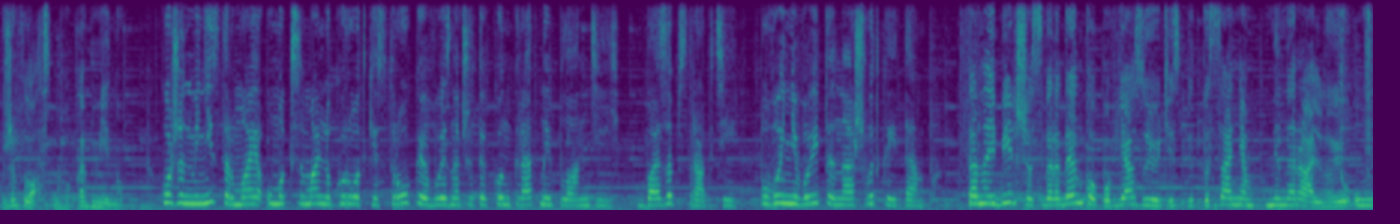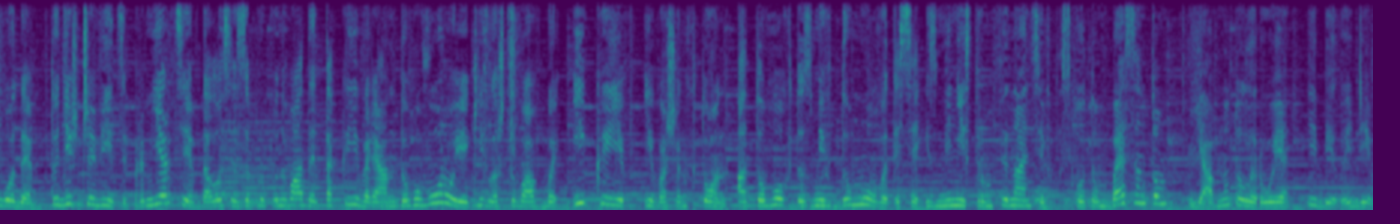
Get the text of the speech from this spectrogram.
вже власного кабміну. Кожен міністр має у максимально короткі строки визначити конкретний план дій без абстракцій. Повинні вийти на швидкий темп. Та найбільше Свереденко пов'язують із підписанням мінеральної угоди. Тоді ще віце-прем'єрці вдалося запропонувати такий варіант договору, який влаштував би і Київ, і Вашингтон. А того, хто зміг домовитися із міністром фінансів Скоттом Бесентом, явно толерує і Білий Дім.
